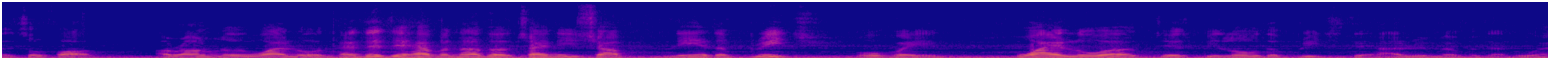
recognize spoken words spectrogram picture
and so forth around the Waialua. And then they have another Chinese shop near the bridge over in Waialua, just below the bridge there. I remember that well.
